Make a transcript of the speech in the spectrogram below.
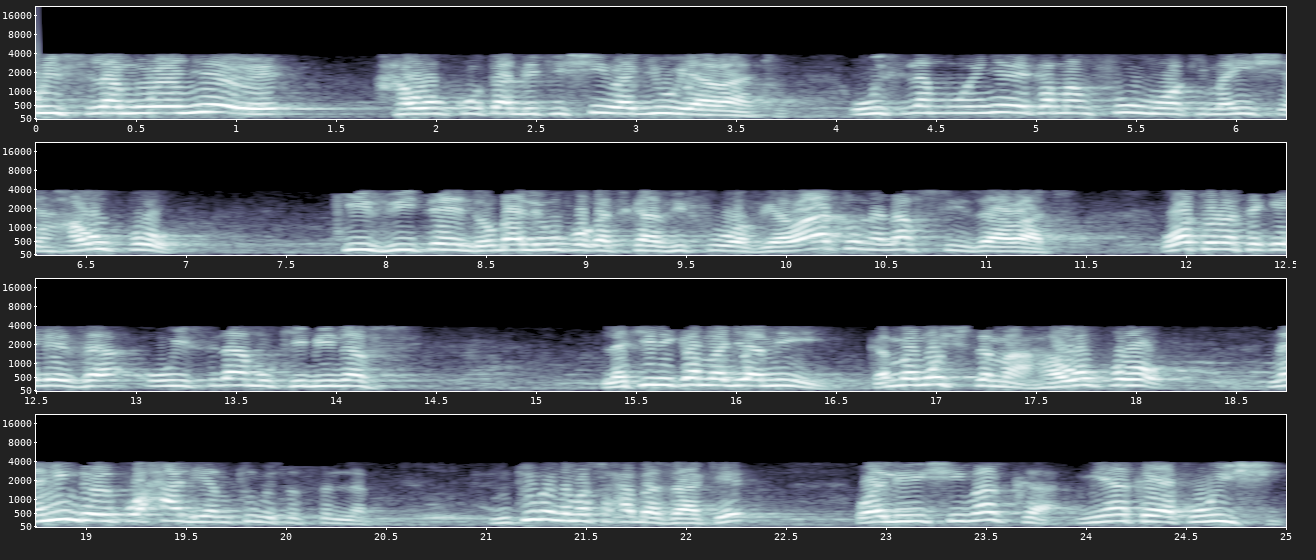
uislamu wenyewe haukutabikishiwa juu ya watu. Uislamu wenyewe kama mfumo wa kimaisha haupo kivitendo bali upo katika vifua vya watu na nafsi za watu. Watu wanatekeleza uislamu kibinafsi. Lakini kama jamii kama mujtama haupo. Na hii ndio ilikuwa hali ya mtume sallam mtume na masahaba zake waliishi maka miaka ya kuishi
